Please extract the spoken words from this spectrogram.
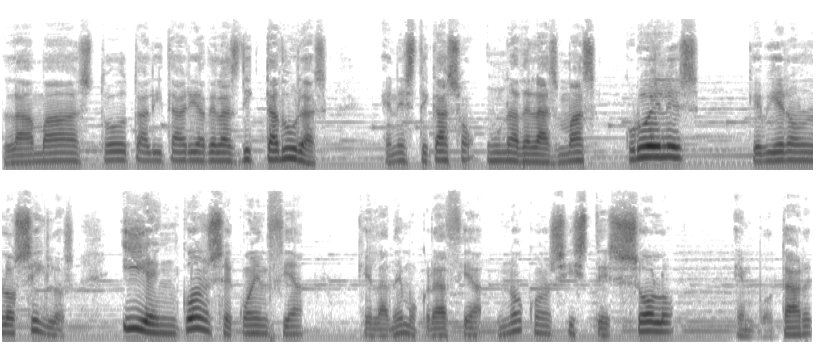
la más totalitaria de las dictaduras, en este caso una de las más crueles que vieron los siglos, y en consecuencia que la democracia no consiste solo en votar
